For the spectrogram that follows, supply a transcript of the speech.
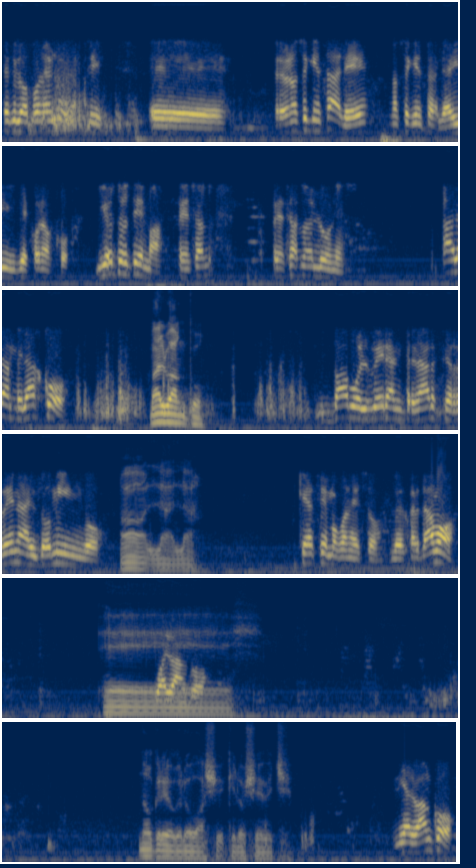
sé que lo va a poner lunes, sí. Eh, pero no sé quién sale, ¿eh? No sé quién sale, ahí desconozco. Y otro tema, pensando pensando el lunes. Alan Velasco Va al banco. va a volver a entrenar Serrena el domingo. Ah, la, la. ¿Qué hacemos con eso? ¿Lo descartamos? Eh, ¿O al banco? No creo que lo, vaya, que lo lleve, che. ¿Ni al banco?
